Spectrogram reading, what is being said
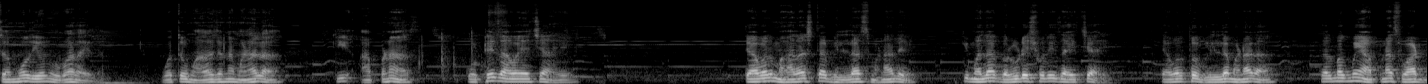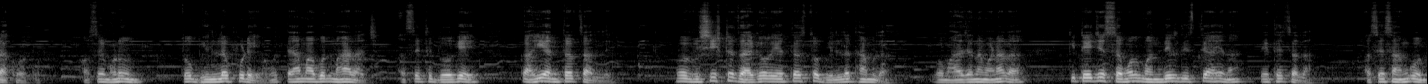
समोर येऊन उभा राहिला व तो महाराजांना म्हणाला की आपणास कोठे जावायचे आहे? त्यावर महाराज त्या भिल्लास म्हणाले की मला गरुडेश्वरी जायचे आहे. त्यावर तो भिल्ल म्हणाला तर मग मी आपणास वाट दाखवतो. असे म्हणून तो भिल्ल पुढे व त्यामागून महाराज असे ते दोघे काही अंतर चालले व विशिष्ट जागेवर येताच तो भिल्ल थांबला व महाराजांना म्हणाला की ते जे समोर मंदिर दिसते आहे ना तेथे चला. असे सांगून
